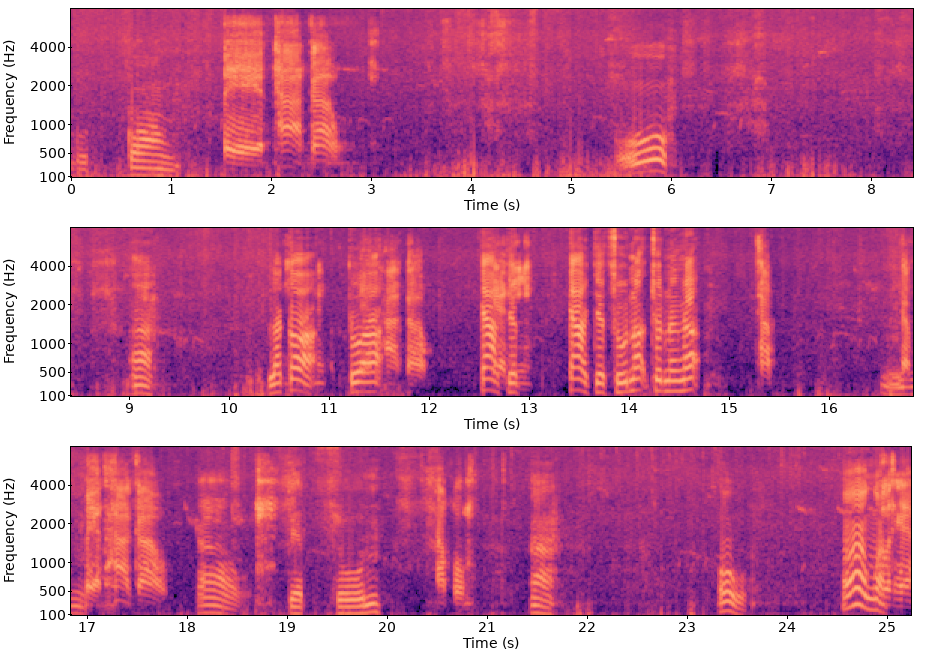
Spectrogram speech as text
หลุดกอง แปดห้าเก้าโอ้ อ่า แล้วก็ตัวห้าเก้าเก้าแค่เจ็ดนี้เก้าเจ็ดศูนย์เนาะชุดหนึ่งเนาะครับอืมกับแปดห้าเก้าเก้าเจ็ดศูนย์ครับผม อ่า โอ้เอองวดตัวแถม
